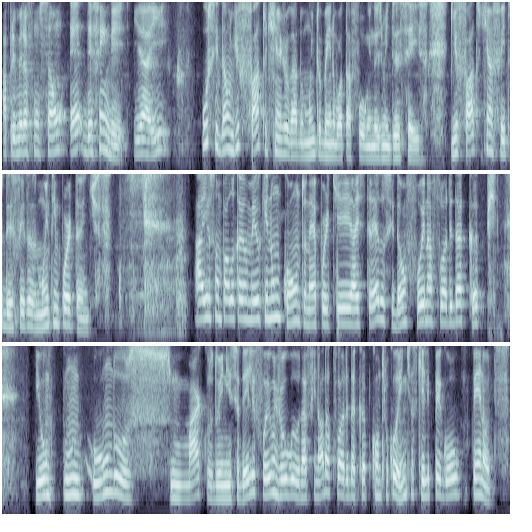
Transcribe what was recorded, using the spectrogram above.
A primeira função é defender. E aí o Sidão de fato tinha jogado muito bem no Botafogo em 2016. De fato tinha feito defesas muito importantes. Aí o São Paulo caiu meio que num conto, né? Porque a estreia do Sidão foi na Florida Cup. E um, um, um dos marcos do início dele foi um jogo na final da Florida Cup contra o Corinthians que ele pegou pênaltis.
